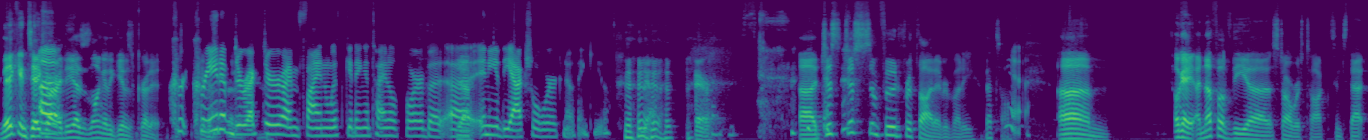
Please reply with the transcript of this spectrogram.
They can take Uh, our ideas as long as they give us credit. Just Cre- give us creative credit. director i'm fine with getting a title for but uh, Yeah. any of the actual work no thank you Yeah. Fair. uh, just just some food for thought, everybody. That's all. Yeah. Um. Okay, enough of the uh, Star Wars talk, since that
